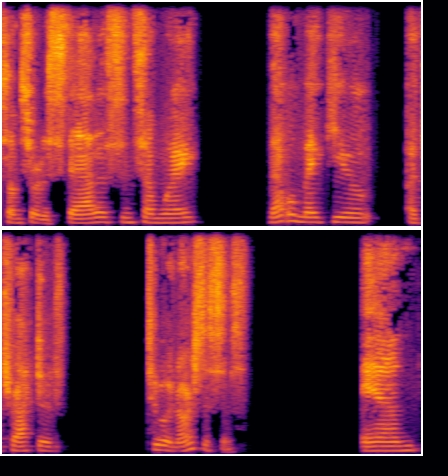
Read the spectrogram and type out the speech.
some sort of status in some way, that will make you attractive to a narcissist. And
